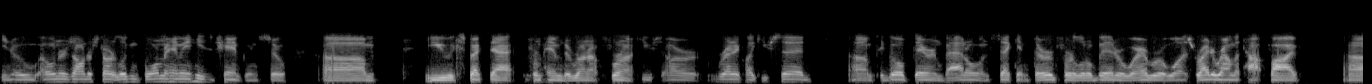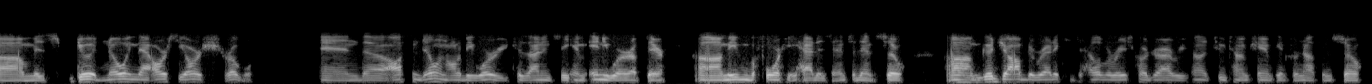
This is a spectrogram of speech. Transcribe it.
you know owners ought to start looking for him. I mean, he's a champion, so um, you expect that from him to run up front. You are Reddick, like you said, um, to go up there and battle in second, third for a little bit, or wherever it was, right around the top five, um, is good. Knowing that RCR struggled, and uh, Austin Dillon ought to be worried because I didn't see him anywhere up there um, even before he had his incident. So, um, good job to Reddick. He's a hell of a race car driver. He's not a two-time champion for nothing. So,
